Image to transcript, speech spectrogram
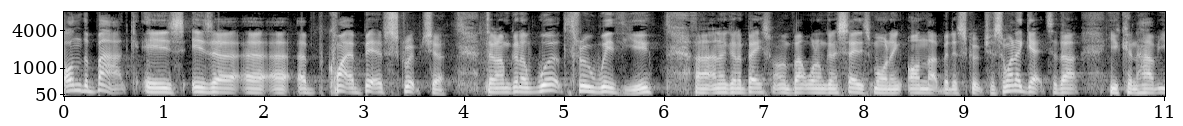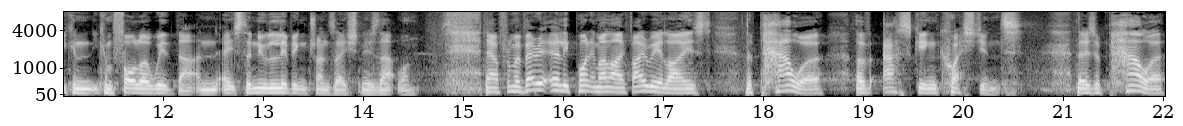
On the back is, is a, a, a quite a bit of scripture that I'm going to work through with you, uh, and I'm going to base about what I'm going to say this morning on that bit of scripture. So when I get to that, you can, have, you can, you can follow with that, and it's the New Living Translation is that one. Now, from a very early point in my life, I realized the power of asking questions. There's a power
